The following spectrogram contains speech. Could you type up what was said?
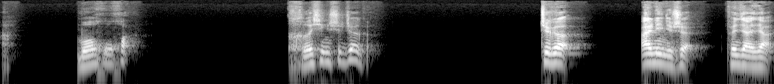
啊模糊化。核心是这个。这个，艾丽女士分享一下。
